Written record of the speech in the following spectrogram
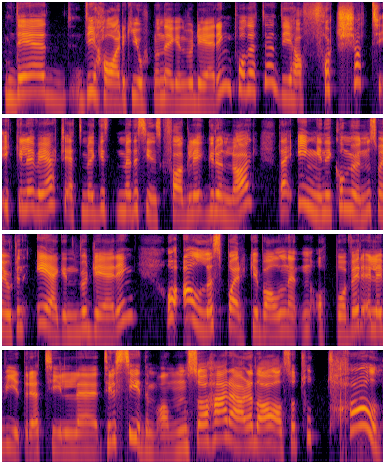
det, de har ikke gjort noen egen vurdering på dette. De har fortsatt ikke levert et medisinskfaglig grunnlag. Det er ingen i kommunen som har gjort en egen vurdering, og alle sparker ballen enten oppover eller videre til, til sidemannen. Så her er det da altså total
